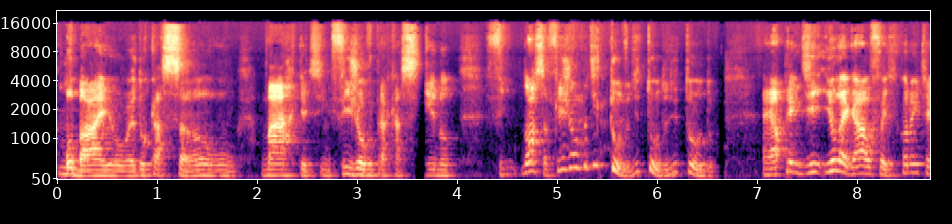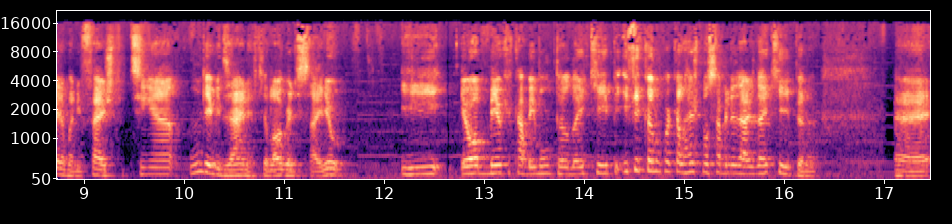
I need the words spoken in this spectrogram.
mobile, educação, marketing, fiz jogo para cassino. fi- Nossa, fiz jogo de tudo, de tudo, de tudo. É, aprendi. E o legal foi que quando eu entrei no Manifesto, tinha um game designer que logo ele saiu. E eu meio que acabei montando a equipe e ficando com aquela responsabilidade da equipe, né? É,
